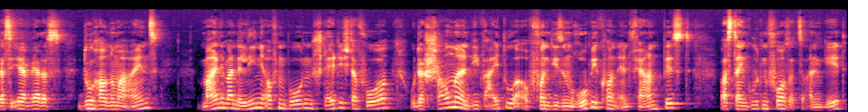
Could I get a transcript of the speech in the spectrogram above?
das wäre das Do-How Nummer eins. Mal dir mal eine Linie auf den Boden, stell dich davor oder schau mal, wie weit du auch von diesem Rubikon entfernt bist, was deinen guten Vorsatz angeht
